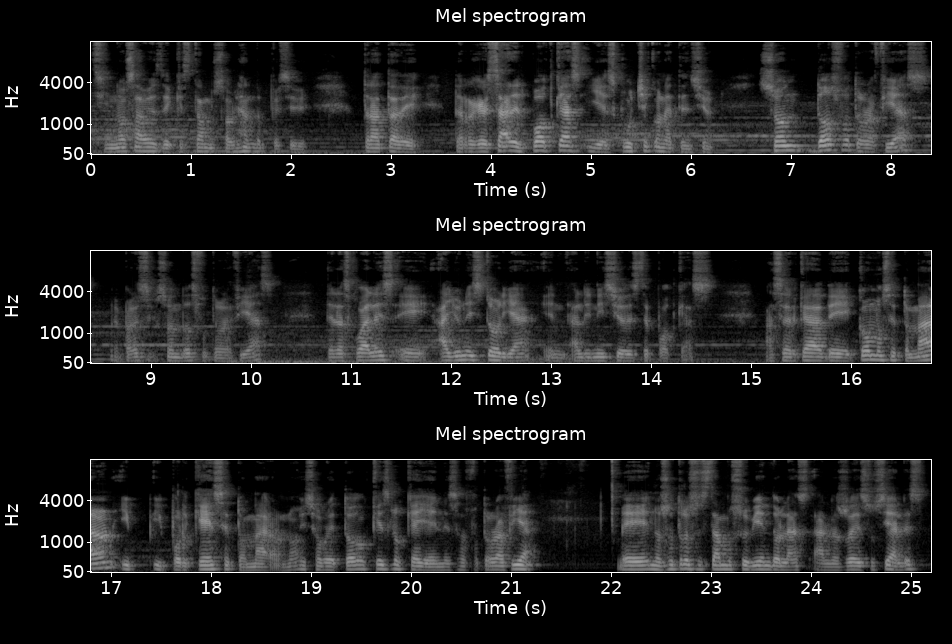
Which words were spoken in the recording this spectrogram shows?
si, no sabes de qué estamos hablando, pues se trata de, regresar el podcast y escuche con atención. Son dos fotografías, me parece que son dos fotografías, de las cuales eh, hay una historia al inicio de este podcast acerca de cómo se tomaron y, por qué se tomaron, ¿no? Y sobre todo qué es lo que hay en esa fotografía. Eh, nosotros estamos subiéndolas a las redes sociales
